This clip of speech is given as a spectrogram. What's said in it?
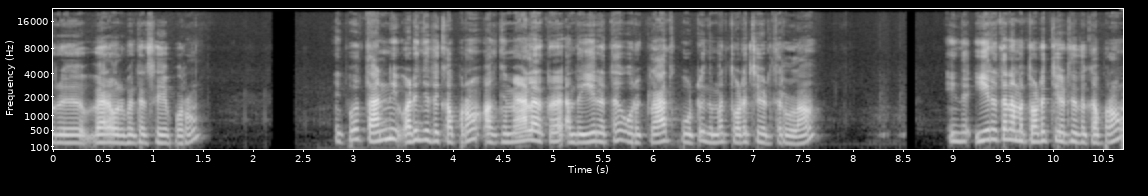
ஒரு வேறு ஒரு மெத்தட் செய்ய போகிறோம் இப்போது தண்ணி வடிஞ்சதுக்கப்புறம் அதுக்கு மேலே இருக்கிற அந்த ஈரத்தை ஒரு கிளாத் போட்டு இந்த மாதிரி தொடச்சி எடுத்துடலாம். இந்த ஈரத்தை நம்ம தொடச்சி எடுத்ததுக்கப்புறம்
